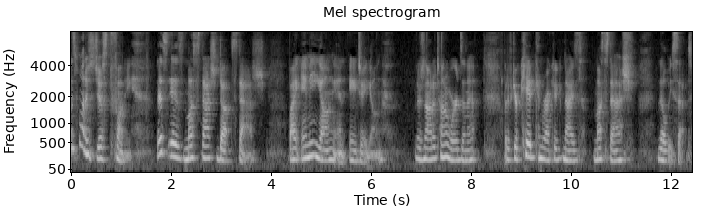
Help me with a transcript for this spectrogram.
This one is just funny. This is Mustache Duck Stash by Amy Young and AJ Young. There's not a ton of words in it, but if your kid can recognize mustache, they'll be set.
